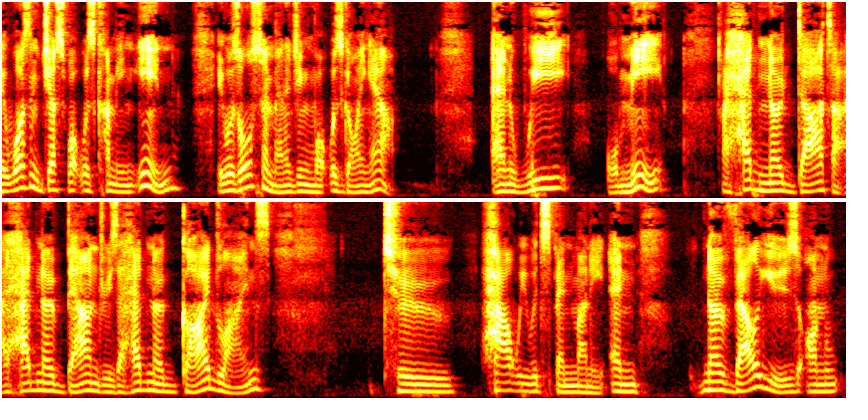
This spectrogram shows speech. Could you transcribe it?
It wasn't just what was coming in, it was also managing what was going out. And we, or me, I had no data, I had no boundaries, I had no guidelines to how we would spend money and no values on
